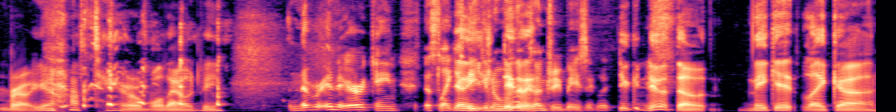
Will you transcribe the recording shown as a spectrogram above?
Bro, you know how terrible that would be. Never-ending hurricane that's like Yeah, you taking can over do the it. country, basically. You could do it though. Make it like uh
